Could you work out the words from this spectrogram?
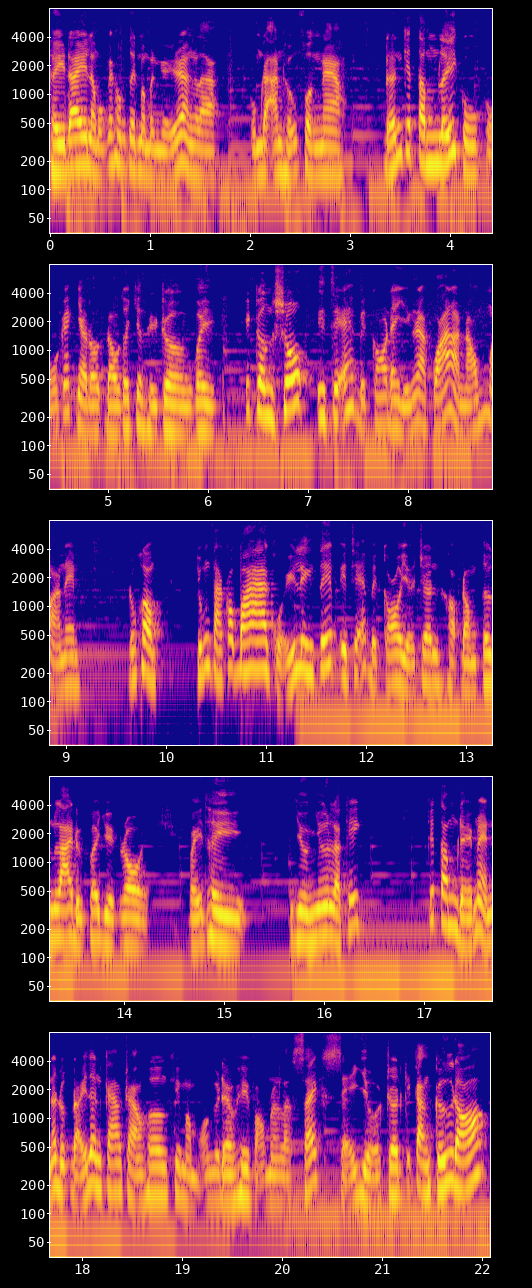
Thì đây là một cái thông tin mà mình nghĩ rằng là cũng đã ảnh hưởng phần nào đến cái tâm lý của của các nhà đầu, đầu tư trên thị trường vì cái cơn sốt ETF Bitcoin đang diễn ra quá là nóng mà anh em đúng không? Chúng ta có 3 quỹ liên tiếp ETF Bitcoin dựa trên hợp đồng tương lai được phê duyệt rồi. Vậy thì dường như là cái cái tâm điểm này nó được đẩy lên cao trào hơn khi mà mọi người đều hy vọng rằng là SEC sẽ dựa trên cái căn cứ đó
